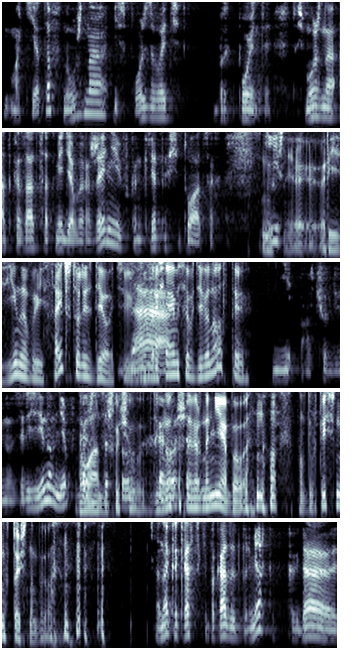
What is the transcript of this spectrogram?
макетов нужно использовать брекпоинты. То есть можно отказаться от медиавыражений в конкретных ситуациях. В смысле? И... Э, резиновый сайт, что ли, сделать? Да. Возвращаемся в 90-е? Не, а что в 90-е? Резина мне ну, кажется, ладно, шучу. В 90-х, хорошая... наверное, не было, но, но в 2000-х точно было. Она как раз-таки показывает пример, когда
